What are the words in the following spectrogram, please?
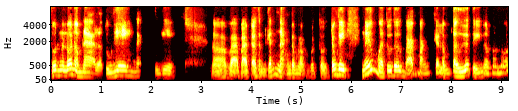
tôi nói nôm na là tôi ghen đó tôi ghen. Đó và bà trở thành gánh nặng trong lòng của tôi. Trong khi nếu mà tôi thương bà bằng cái lòng từ thì nó nó,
